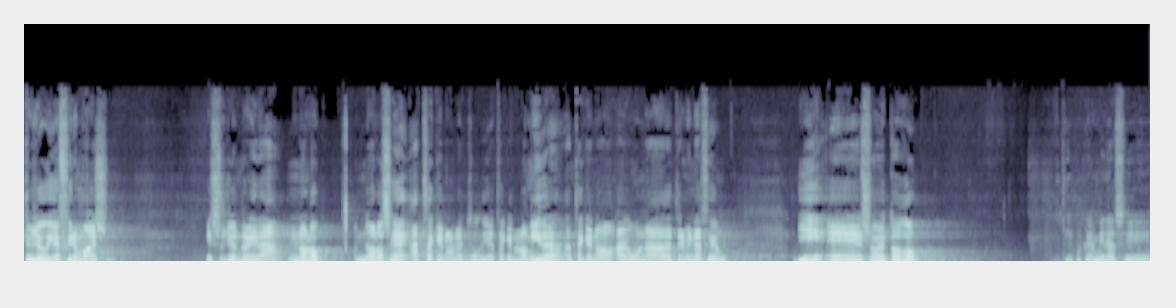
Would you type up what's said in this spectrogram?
Yo llego y afirmo eso. Eso yo en realidad no lo, no lo sé hasta que no lo estudie, hasta que no lo mida, hasta que no haga una determinación. Y eh, sobre todo. ¿Por qué mira así?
